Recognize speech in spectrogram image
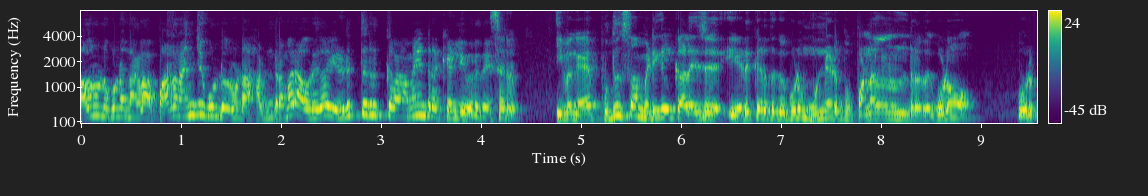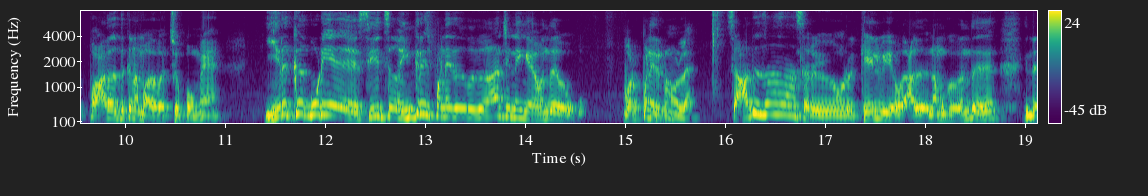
பதினொன்று கொண்டு வந்தாங்களா? பதினஞ்சு கொண்டு வரும்டா. அப்படின்ற மாதிரி அவர் ஏதாவது எடுத்திருக்கலாமேன்ற கேள்வி வருது. சார் இவங்க புதுசா மெடிக்கல் காலேஜ் எடுக்கிறதுக்கு கூட முன்னெடுப்பு பண்ணலன்றது கூட ஒரு பாதத்துக்கு நம்ம அதை வச்சுப்போமே. இருக்கக்கூடிய சீட்ஸை இன்க்ரீஸ் பண்ணிடுறதுக்குனாச்சும் நீங்க வந்து ஒர்க் பண்ணியிருக்கணும்ல ஸோ அதுதான் சார் ஒரு கேள்வி. அது நமக்கு வந்து இந்த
